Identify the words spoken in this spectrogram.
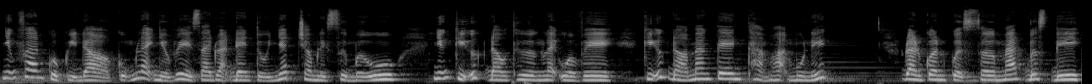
những fan của Quỷ Đỏ cũng lại nhớ về giai đoạn đen tối nhất trong lịch sử MU. Những ký ức đau thương lại ùa về, ký ức đó mang tên thảm họa Munich. Đoàn quân của Sir Matt Busby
